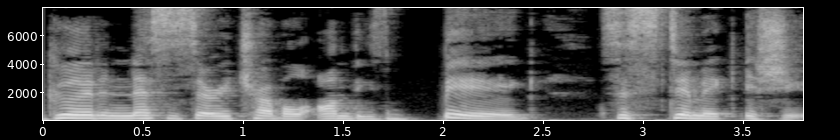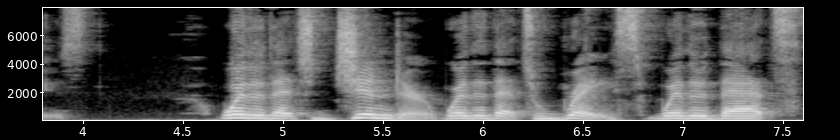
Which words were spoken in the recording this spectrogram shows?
good and necessary trouble on these big systemic issues. Whether that's gender, whether that's race, whether that's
